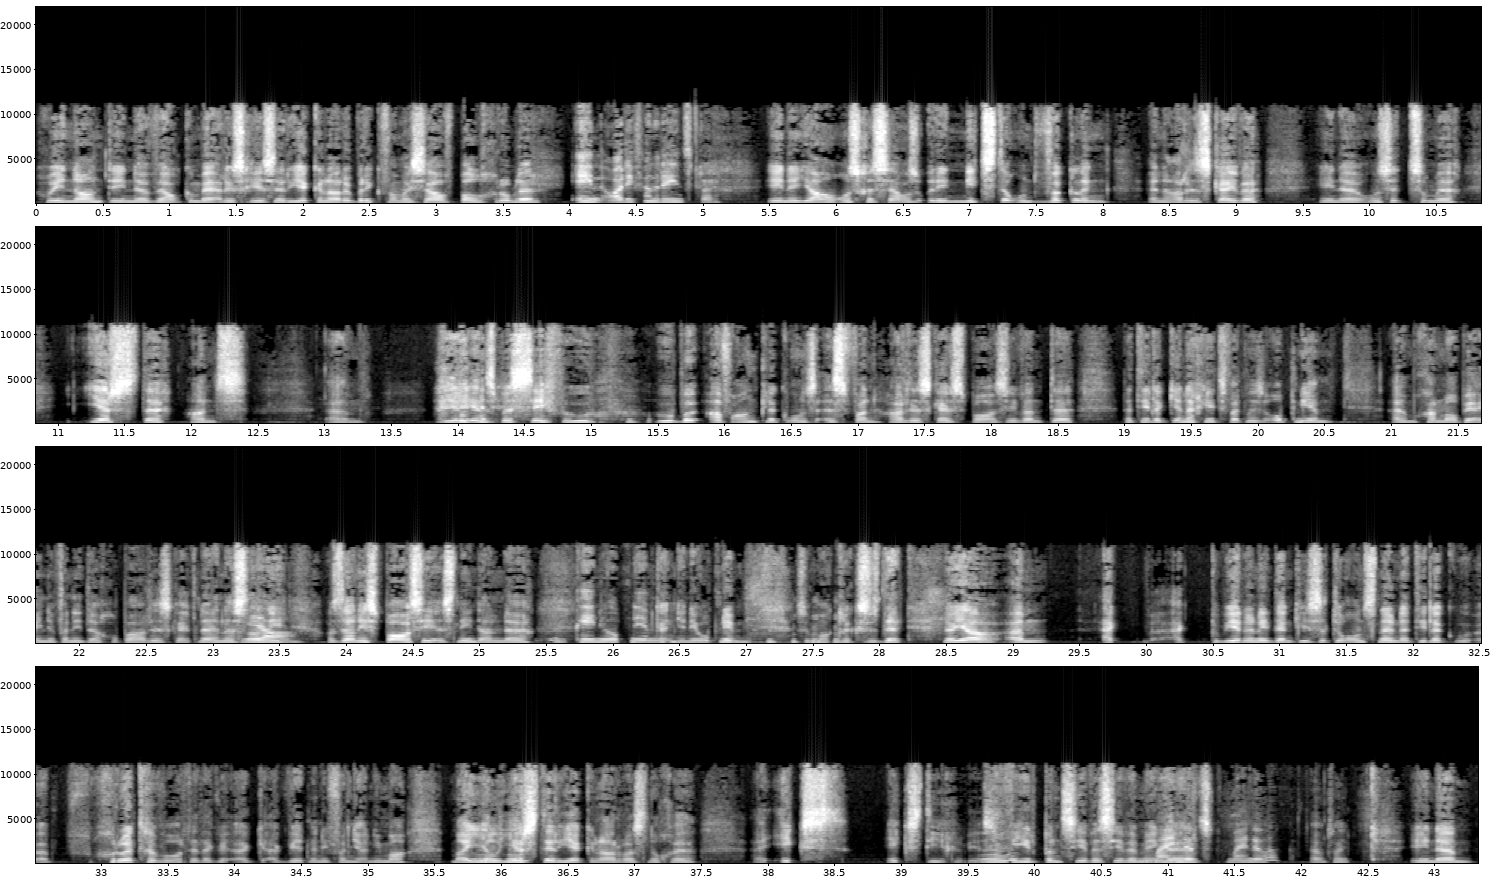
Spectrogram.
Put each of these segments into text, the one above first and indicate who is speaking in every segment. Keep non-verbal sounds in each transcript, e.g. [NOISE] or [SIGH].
Speaker 1: Goeienaand en uh, welkom by RSG se rekenaarrubriek van myself Paul Grobler
Speaker 2: en Adie van Rensburg.
Speaker 1: En uh, ja, ons gesels oor die nuutste ontwikkeling in harde skywe en uh, ons het sommer eerste hands ehm um, weer eens [LAUGHS] besef hoe hoe afhanklik ons is van harde skyfspasie want uh, natuurlik enigiets wat mens opneem ehm um, gaan maar op die einde van die dag op harde skyf, né? Nee, en as daar ja. nie as daar nie spasie is nie, dan uh,
Speaker 2: kan jy nie opneem nie.
Speaker 1: Kan jy nie opneem nie. So maklik soos dit. Nou ja, ehm um, ek ek probeer nou net dink hier's dit ons nou natuurlik uh, groot geword het. Ek ek ek weet nou nie van jou nie, maar my heel mm -hmm. eerste rekenaar was nog 'n X XT gewees. Mm -hmm. 4.77 MHz.
Speaker 2: Myne myne ook.
Speaker 1: Ja, sorry. En ehm um,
